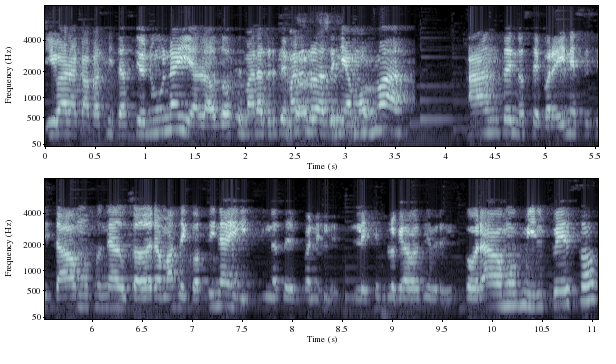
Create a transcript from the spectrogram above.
iba a la capacitación una y a las dos semanas, tres semanas no la teníamos más. Antes, no sé, por ahí necesitábamos una educadora más de cocina y, no sé, el, el, ejemplo que hago siempre, cobrábamos mil pesos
